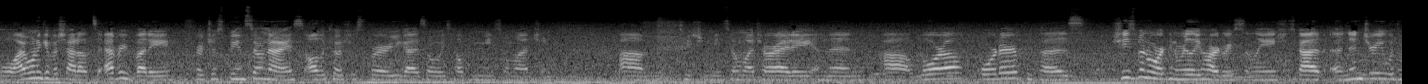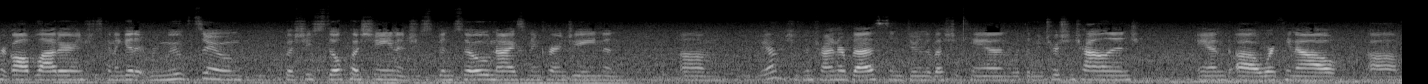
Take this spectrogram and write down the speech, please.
well, I want to give a shout out to everybody for just being so nice. All the coaches for you guys always helping me so much and um, teaching me so much already. And then uh, Laura Porter because she's been working really hard recently. She's got an injury with her gallbladder and she's going to get it removed soon. But she's still pushing and she's been so nice and encouraging. And um, yeah, she's been trying her best and doing the best she can with the nutrition challenge and uh, working out um,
